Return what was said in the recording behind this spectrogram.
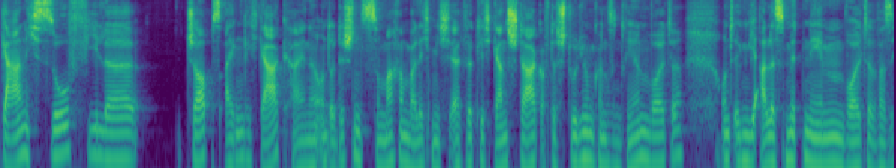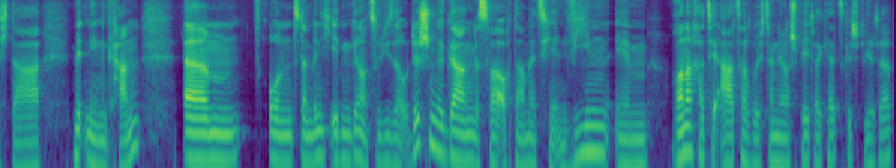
gar nicht so viele Jobs eigentlich gar keine und Auditions zu machen, weil ich mich halt wirklich ganz stark auf das Studium konzentrieren wollte und irgendwie alles mitnehmen wollte, was ich da mitnehmen kann. Ähm, und dann bin ich eben genau zu dieser Audition gegangen. Das war auch damals hier in Wien im Ronacher Theater, wo ich dann ja auch später Cats gespielt habe.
